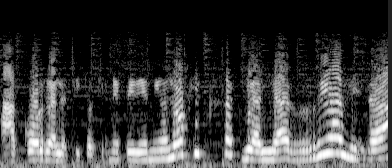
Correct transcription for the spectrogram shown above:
acorde a la situación epidemiológica y a la realidad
